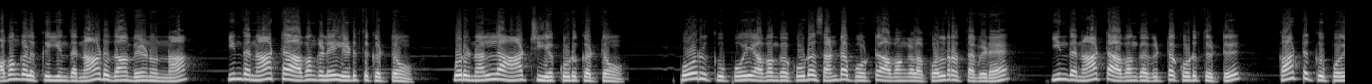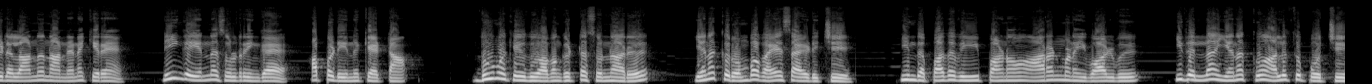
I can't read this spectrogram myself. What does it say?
அவங்களுக்கு இந்த நாடு தான் வேணும்னா இந்த நாட்டை அவங்களே எடுத்துக்கட்டும். ஒரு நல்ல ஆட்சியை கொடுக்கட்டும். போருக்கு போய் அவங்க கூட சண்டை போட்டு அவங்கள கொல்றத விட இந்த நாட்டை அவங்க கிட்ட கொடுத்துட்டு காட்டுக்கு போயிடலான்னு நான் நினைக்கிறேன். நீங்க என்ன சொல்றீங்க? அப்படின்னு கேட்டான். தூமகேது அவங்கிட்ட சொன்னாரு எனக்கு ரொம்ப வயசாயிடுச்சு. இந்த பதவி பணம் அரண்மனை வாழ்வு இதெல்லாம் எனக்கும் அழுத்து போச்சு.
